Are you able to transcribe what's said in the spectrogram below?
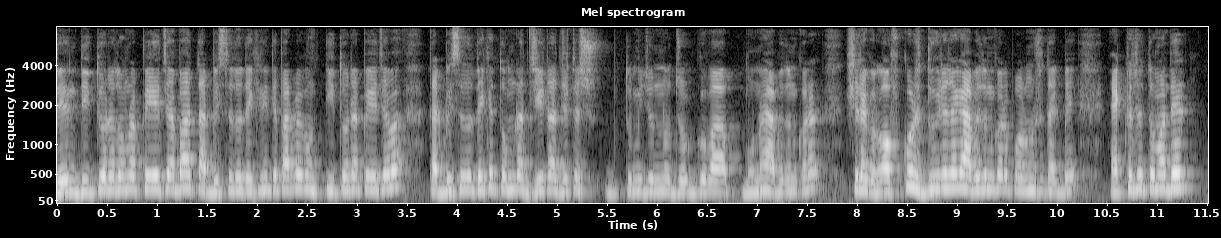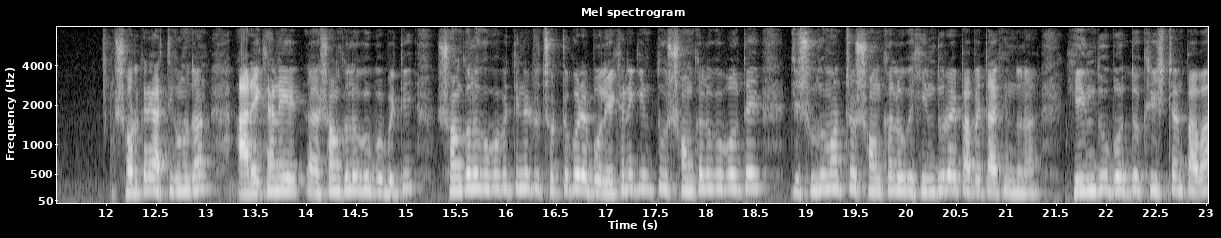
দেন দ্বিতীয়টা তোমরা পেয়ে যাবা, তার বিস্তারিত দেখে নিতে পারবে এবং তৃতীয়টা পেয়ে যাবা, তার বিস্তারিত দেখে তোমরা যেটা যেটা তুমি জন্য যোগ্য বা মনে হয় আবেদন করার, সেটা করো। অফকোর্স দুইটা জায়গায় আবেদন করার পরামর্শ থাকবে। একটা হচ্ছে তোমাদের সরকারি আর্থিক অনুদান আর এখানে সংখ্যালঘু উপবৃত্তি। সংখ্যালঘু উপবৃত্তি নিয়ে একটু ছোট্ট করে বলি, এখানে কিন্তু সংখ্যালঘু বলতে যে শুধুমাত্র সংখ্যালঘু হিন্দুরাই পাবে তা কিন্তু না। হিন্দু, বৌদ্ধ, খ্রিস্টান পাবা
